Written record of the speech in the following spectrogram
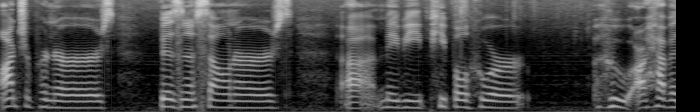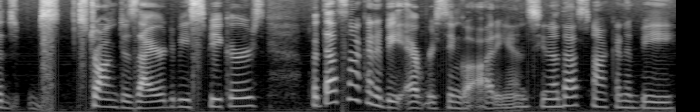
entrepreneurs, business owners, uh, maybe people who are who are, have a strong desire to be speakers. But that's not going to be every single audience. You know, that's not going to be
